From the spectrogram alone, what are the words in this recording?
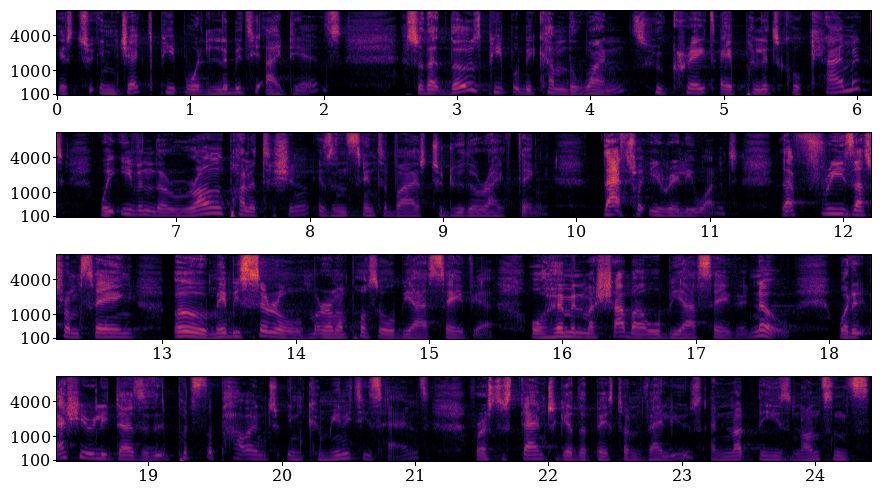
is to inject people with liberty ideas so that those people become the ones who create a political climate where even the wrong politician is incentivized to do the right thing. That's what you really want. That frees us from saying, oh, maybe Cyril Ramaphosa will be our savior or Herman Mashaba will be our savior. No. What it actually really does is it puts the power into, in communities' hands for us to stand together based on values and not these nonsense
